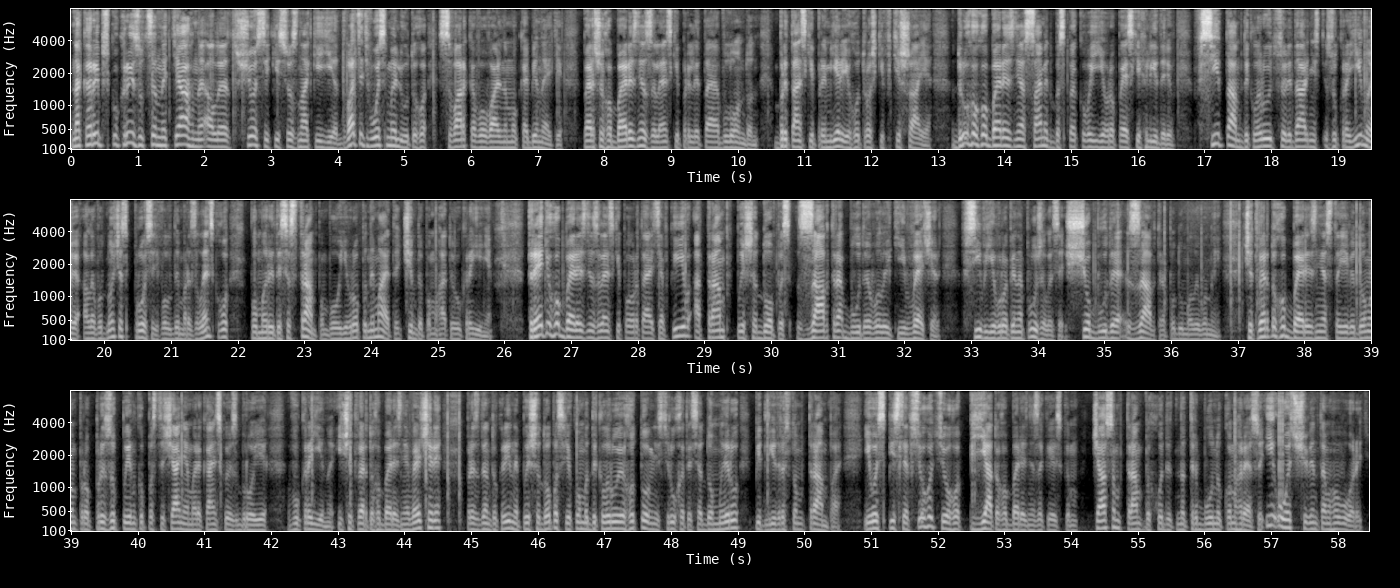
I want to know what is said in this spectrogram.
На карибську кризу це не тягне, але щось, якісь ознаки є. 28 лютого сварка в овальному кабінеті. 1 березня Зеленський прилітає в Лондон. Британський прем'єр його трошки втішає. 2 березня саміт безпековий європейських лідерів. Всі там декларують солідарність з Україною, але водночас просять Володимира Зеленського помиритися з Трампом, бо у Європи немає чим допомагати Україні. 3 березня Зеленський повертається в Київ, а Трамп пише допис: Завтра буде великий вечір. Всі в Європі напружилися. Що буде завтра? Подумали вони. 4 березня стає відомим про призупинку постачання американської зброї в Україну. І 4 березня ввечері президент України пише допис, в якому декларує готовність рухатися до миру під лідерством Трампа. І ось після всього цього, 5 березня за київським часом, Трамп виходить на трибуну Конгресу. І ось що він там говорить.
